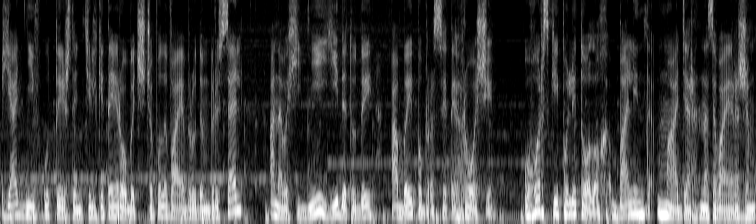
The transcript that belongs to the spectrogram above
5 днів у тиждень тільки те й робить, що поливає брудом Брюссель, а на вихідні їде туди, аби попросити гроші. Угорський політолог Балінд Мадяр називає режим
